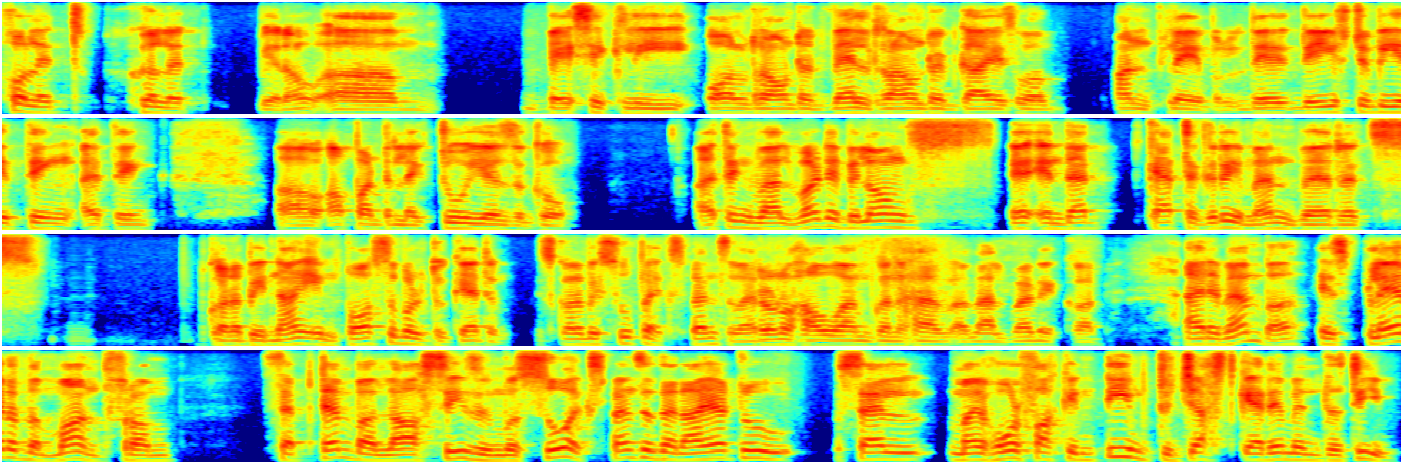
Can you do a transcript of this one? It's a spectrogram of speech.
Hullet, Gullit, you know, um, basically all-rounded, well-rounded guys who are unplayable. They they used to be a thing, I think, uh, up until like two years ago. I think Valverde belongs in that category, man, where it's gonna be nigh impossible to get him. It's gonna be super expensive. I don't know how I'm gonna have a Valverde card. I remember his player of the month from September last season was so expensive that I had to sell my whole fucking team to just get him in the team.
